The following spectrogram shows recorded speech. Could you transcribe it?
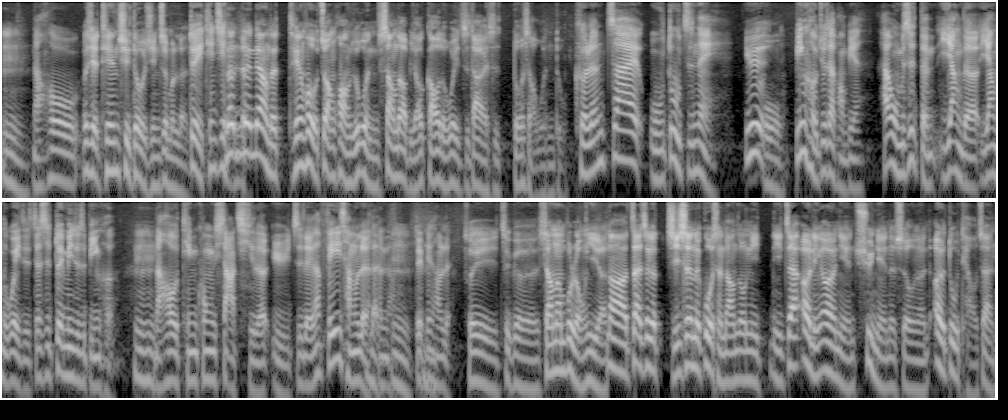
嗯，然后而且天气都已经这么冷，对，天气很冷。那那那样的天候状况，如果你上到比较高的位置，大概是多少温度？可能在五度之内，因为冰河就在旁边。还有我们是等一样的一样的位置，但是对面就是冰河，嗯，然后天空下起了雨之类，它非常冷，冷，嗯，对，非常冷，所以这个相当不容易啊。那在这个急升的过程当中，你你在二零二二年去年的时候呢，二度挑战，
